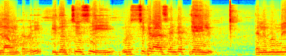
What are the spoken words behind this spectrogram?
ఇలా ఉంటుంది. ఇది వచ్చేసి వృశ్చిక రాశి అంటే తేలు. తెలుగు మే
